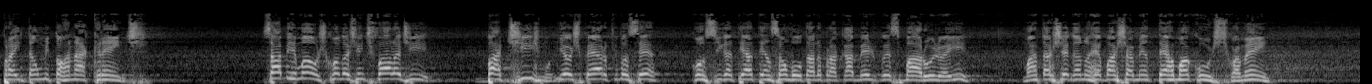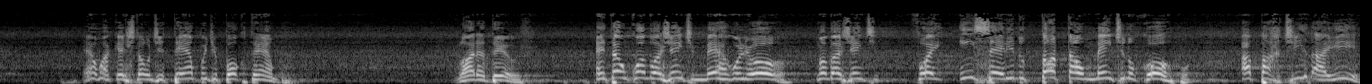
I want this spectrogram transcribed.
para então me tornar crente. Sabe, irmãos, quando a gente fala de batismo, e eu espero que você consiga ter a atenção voltada para cá, mesmo com esse barulho aí, mas está chegando o rebaixamento termoacústico, amém? É uma questão de tempo e de pouco tempo. Glória a Deus. Então, quando a gente mergulhou, quando a gente foi inserido totalmente no corpo, a partir daí,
